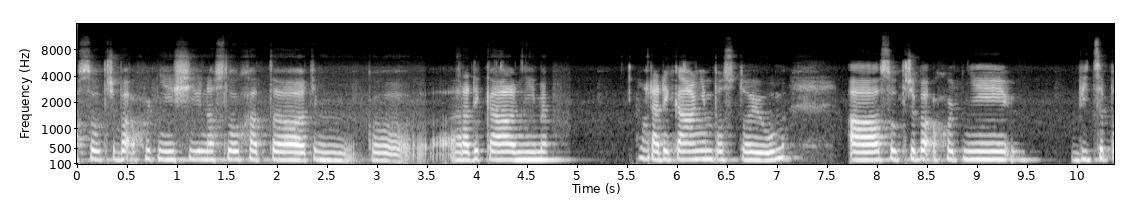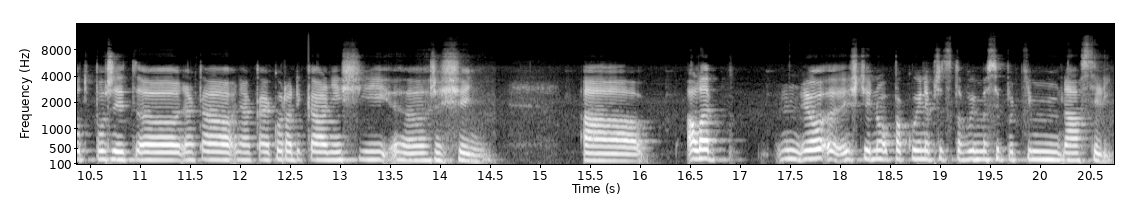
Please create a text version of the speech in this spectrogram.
Jsou třeba ochotnější naslouchat těm jako radikálním, radikálním postojům a jsou třeba ochotní více podpořit nějaká, nějaká jako radikálnější řešení. A, ale jo, ještě jednou opakuji, nepředstavujeme si pod tím násilí.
